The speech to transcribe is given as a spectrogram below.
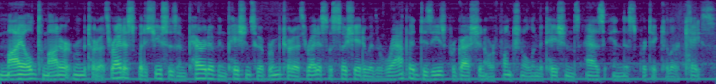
mild to moderate rheumatoid arthritis, but its use is imperative in patients who have rheumatoid arthritis associated with rapid disease progression or functional limitations, as in this particular case.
